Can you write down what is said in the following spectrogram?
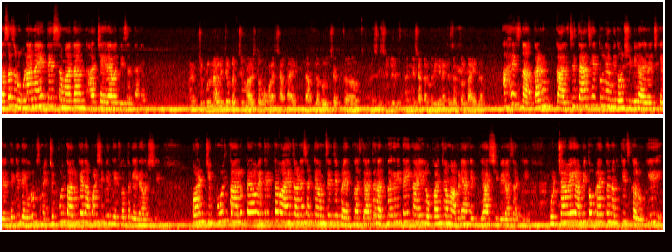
तसंच रुग्णांनाही तेच समाधान आज चेहऱ्यावर दिसत आहे. चिपळूण नागरीच्या पश्चिम महाराष्ट्र कोकणात शाखा आहे. तर आपल्या भविष्यात असे शिबिर अन्य शाखांमध्ये घेण्याचा संकल्प आहे का? आहेच ना. कारण कालचे त्याच हेतूने आम्ही दोन शिबिर अरेंज केले होते की देवरुख म्हणजे चिपळूण तालुक्यात आपण शिबिर घेतलं होतं गेल्या वर्षी. पण चिपळूण तालुक्या व्यतिरिक्त बाहेर जाण्यासाठी आमचे जे प्रयत्न असतील आता रत्नागिरीतही काही लोकांच्या मागण्या आहेत ह्या शिबिरासाठी. पुढच्या वेळी आम्ही तो प्रयत्न नक्कीच करू की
